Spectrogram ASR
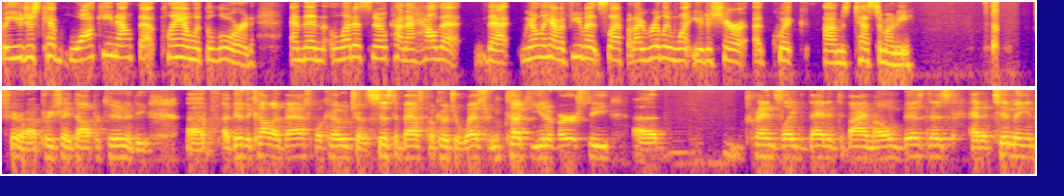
but you just kept walking out that plan with the lord and then let us know kind of how that that we only have a few minutes left but i really want you to share a quick um, testimony Sure, I appreciate the opportunity. Uh, I did the college basketball coach, assistant basketball coach at Western Kentucky University. Uh, translated that into buying my own business. Had a $10 million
